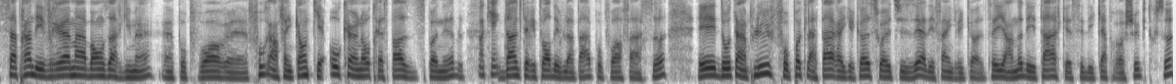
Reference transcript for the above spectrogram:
ça prend des vraiment bons arguments euh, pour pouvoir... Il faut, en fin de compte, qu'il n'y ait aucun autre espace disponible dans le territoire développable pour pouvoir faire ça. Et d'autant plus, il ne faut pas que la terre agricole soit utilisée à des fins agricoles. Il y en a des terres que c'est des caps rocheux puis tout ça.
